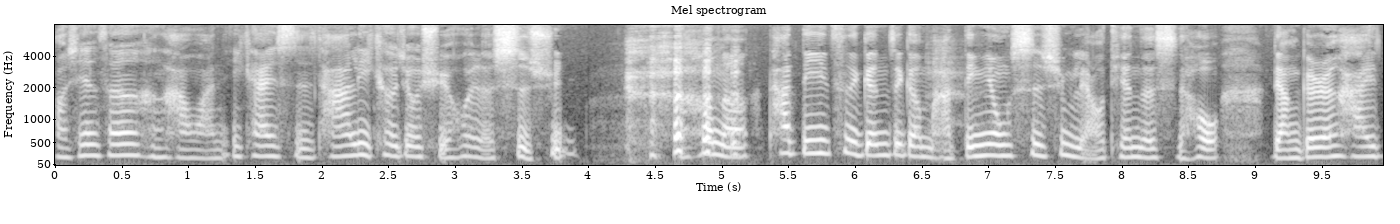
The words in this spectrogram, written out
老先生很好玩，一开始他立刻就学会了视讯，然后呢，他第一次跟这个马丁用视讯聊天的时候，两个人还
